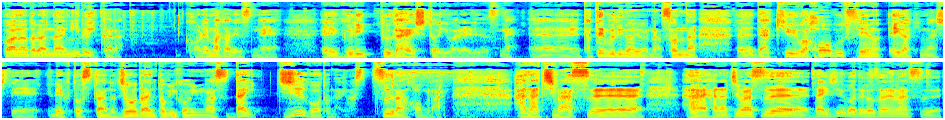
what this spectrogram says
ワンアウトランナー2塁から。これまたですね、えーグリップ返しと言われるですね、えー縦振りのような、そんな、えー打球は放物線を描きまして、レフトスタンド上段に飛び込みます。第10号となります。ツーランホームラン。放ちます。はい、放ちます。第10号でございます。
